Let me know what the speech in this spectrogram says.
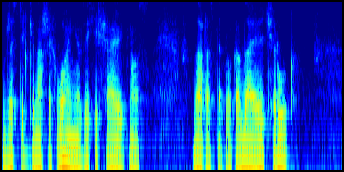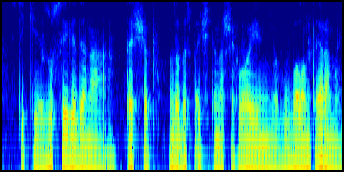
Вже стільки наших воїнів захищають нас зараз, не покладаючи рук. Стільки зусиль іде на те, щоб забезпечити наших воїнів волонтерами,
